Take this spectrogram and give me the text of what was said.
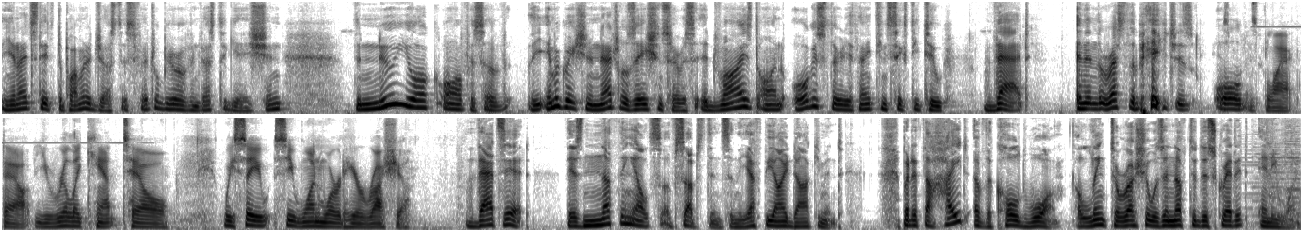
United States Department of Justice, Federal Bureau of Investigation. The New York office of the Immigration and Naturalization Service advised on August 30th, 1962, that, and then the rest of the page is all. It's blacked out. You really can't tell. We see, see one word here Russia. That's it. There's nothing else of substance in the FBI document. But at the height of the Cold War, a link to Russia was enough to discredit anyone.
